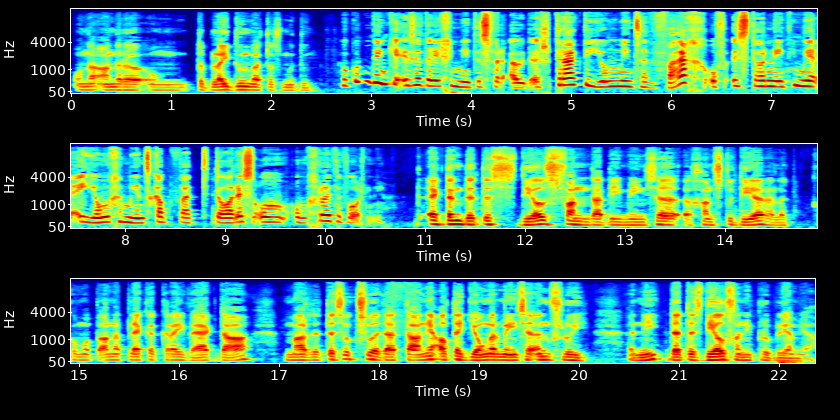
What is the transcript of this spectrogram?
onder andere om te bly doen wat ons moet doen Hoekom dink jy is dit dat die gemeentes verouders? Trek die jong mense weg of is daar net nie meer 'n jong gemeenskap wat daar is om om groot te word nie? Ek dink dit is deels van dat die mense gaan studeer, hulle kom op ander plekke kry werk daar, maar dit is ook so dat daar nie altyd jonger mense invloei nie. Dit is deel van die probleem, ja.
